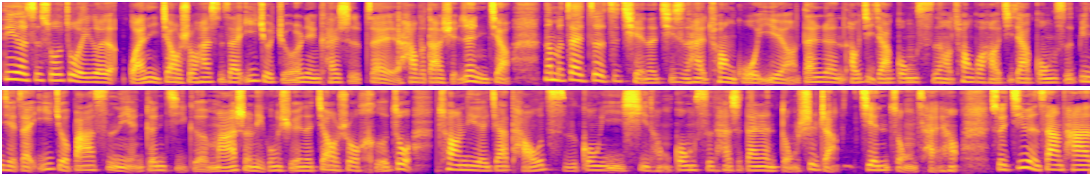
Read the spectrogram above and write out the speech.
第二是说，作为一个管理教授，他是在一九九二年开始在哈佛大学任教。那么在这之前呢，其实他也创过业啊，担任好几家公司哈，创过好几家公司，并且在一九八四年跟几个麻省理工学院的教授合作，创立了一家陶瓷工艺系统公司，他是担任董事长兼总裁哈。所以基本上他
